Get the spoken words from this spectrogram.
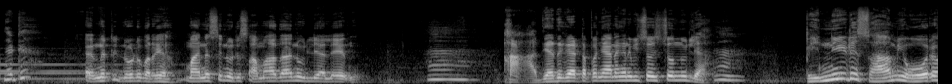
എന്നിട്ട്? എന്നിട്ട് എന്നോട് പറയാ മനസ്സിനൊരു സമാധാനം ഇല്ല അല്ലേ എന്ന് ആദ്യം അത് കേട്ടപ്പോൾ ഞാൻ അങ്ങനെ വിശ്വസിച്ചൊന്നുമില്ല പിന്നീട് സ്വാമി ഓരോ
